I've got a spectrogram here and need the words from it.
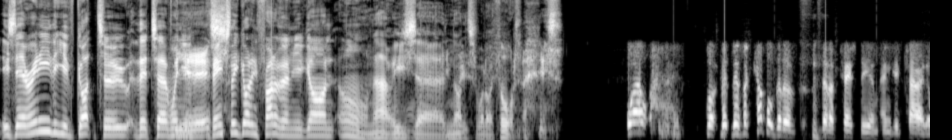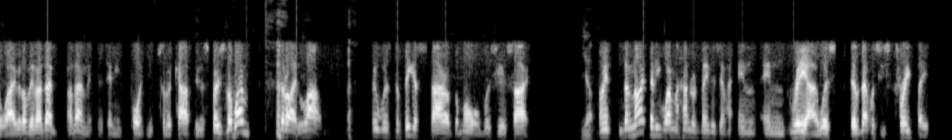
Is there any that you've got to that uh, when you Yes. eventually got in front of him, you're going, oh no, he's uh, not what I thought? Yes. Well, look, there- there's a couple that are that are testy and, and get carried away, but I mean, I don't, I don't think there's any point in sort of casting aspersions. The one that I loved, who was the biggest star of them all, was Usain. Yep. I mean, the night that he won the hundred metres in, in in Rio was that was his three-peat.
